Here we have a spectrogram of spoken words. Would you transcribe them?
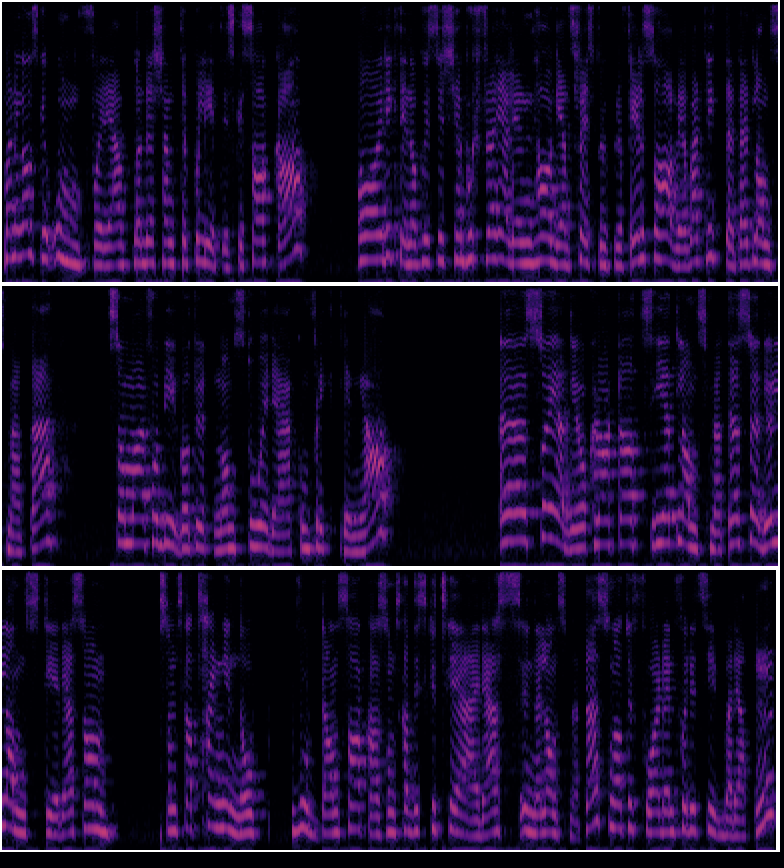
Man er ganske omforent når det kommer til politiske saker. Og riktignok, hvis vi ser bort fra Elin Hagens Facebook-profil, så har vi vært lyttet til et landsmøte som har forbigått uten noen store konfliktlinjer. Eh, så er det jo klart at i et landsmøte så er det jo landsstyret som, som skal tegne opp hvordan saker som skal diskuteres under landsmøtet, sånn at du får den forutsigbarheten.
